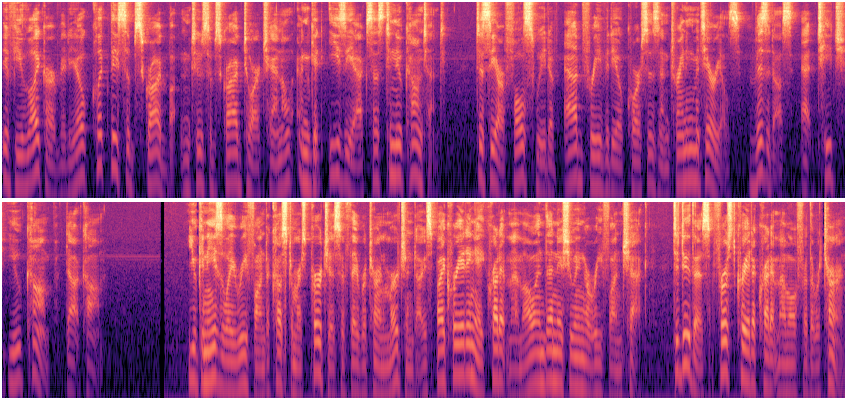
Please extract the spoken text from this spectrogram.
If you like our video, click the subscribe button to subscribe to our channel and get easy access to new content. To see our full suite of ad-free video courses and training materials, visit us at teachucomp.com. You can easily refund a customer's purchase if they return merchandise by creating a credit memo and then issuing a refund check. To do this, first create a credit memo for the return.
